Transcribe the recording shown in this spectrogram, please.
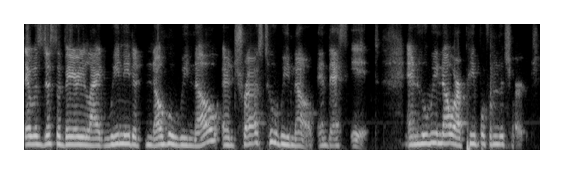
There was just a very like, we need to know who we know and trust who we know, and that's it. And who we know are people from the church.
